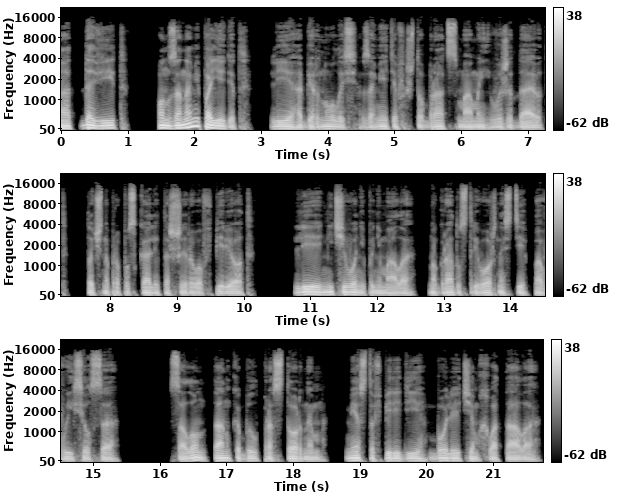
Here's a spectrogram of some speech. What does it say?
«А Давид? Он за нами поедет?» Лия обернулась, заметив, что брат с мамой выжидают, точно пропускали Таширова вперед. Лия ничего не понимала, но градус тревожности повысился. Салон танка был просторным, места впереди более чем хватало.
